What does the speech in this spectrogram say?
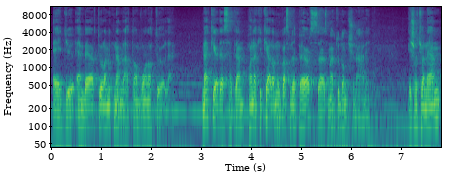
egy embertől, amit nem láttam volna tőle. Megkérdezhetem, ha neki kell a munka, azt mondja, persze, ezt meg tudom csinálni. És hogyha nem,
